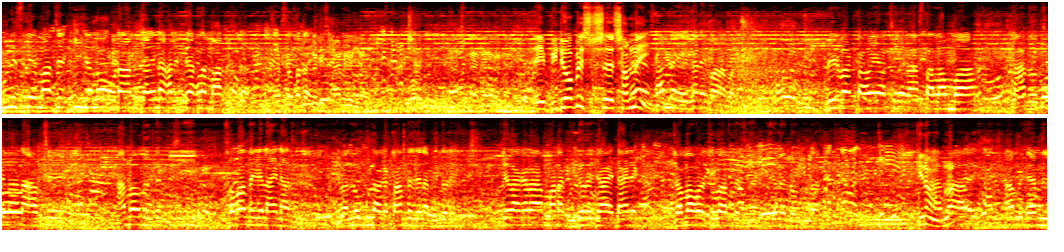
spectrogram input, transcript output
পুলিশকে মারছে কি যেন ওটা আমি জানি না খালি দেখলাম মারপিটটা। এই বিডিও অফিস সামনেই? সামনে এখানে মারামারি ভিড়ভাড়টা হয়ে আছে রাস্তা লম্বা কাজ হচ্ছে না না হচ্ছে। আমরাও তো দেখতেছি সকাল থেকে লাইন আছে। এবার লোকগুলোকে টানতেছে না ভিতরে। কেরা কেরা মানে ভিতরে যায় ডাইরেক্ট জমা করে চলে আসতেছে পিছনের লোকগুলা। কি আমরা আমি এমনি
